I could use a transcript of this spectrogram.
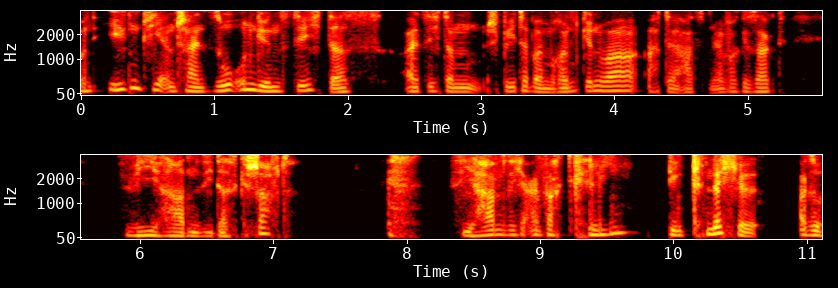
Und irgendwie anscheinend so ungünstig, dass als ich dann später beim Röntgen war, hat der Arzt mir einfach gesagt, wie haben Sie das geschafft? Sie haben sich einfach clean den Knöchel, also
